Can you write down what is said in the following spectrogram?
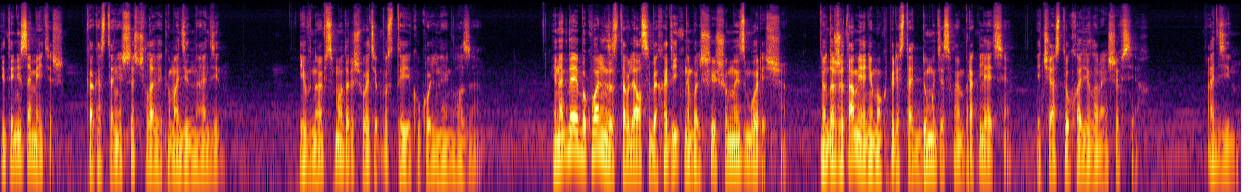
и ты не заметишь, как останешься с человеком один на один – и вновь смотришь в эти пустые кукольные глаза. Иногда я буквально заставлял себя ходить на большие шумные сборища. Но даже там я не мог перестать думать о своем проклятии, и часто уходил раньше всех. Один.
